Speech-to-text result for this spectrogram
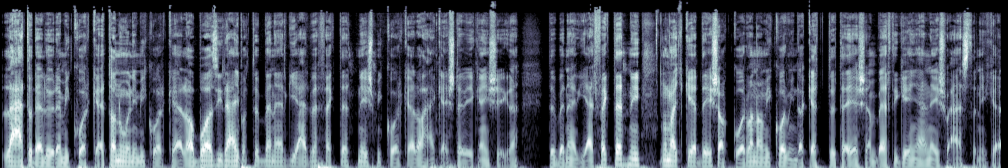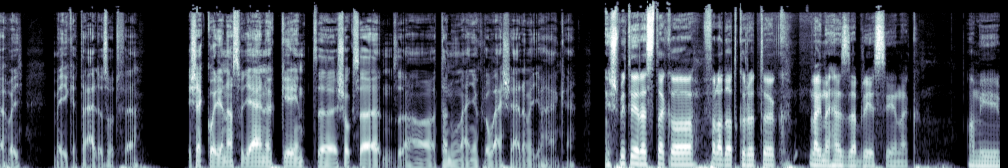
látod előre, mikor kell tanulni, mikor kell abba az irányba több energiát befektetni, és mikor kell a HKS tevékenységre több energiát fektetni. A nagy kérdés akkor van, amikor mind a kettő teljes embert igényelne, és választani kell, hogy melyiket áldozott fel. És ekkor jön az, hogy elnökként sokszor a tanulmányok rovására megy a HK. És mit éreztek a feladatkörötök legnehezebb részének, ami,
